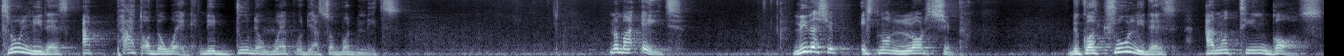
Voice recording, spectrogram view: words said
True leaders are part of the work, they do the work with their subordinates. Number eight, leadership is not lordship because true leaders are not teen gods.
